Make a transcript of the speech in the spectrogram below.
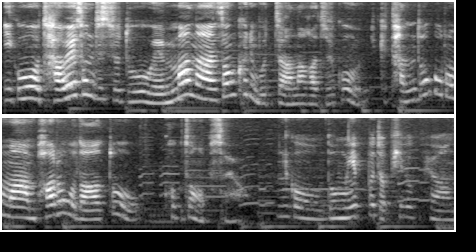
이거 자외선 지수도 웬만한 선크림 못지 않아가지고 이렇게 단독으로만 바르고 나와도 걱정 없어요. 이거 너무 예쁘죠, 피부 표현.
